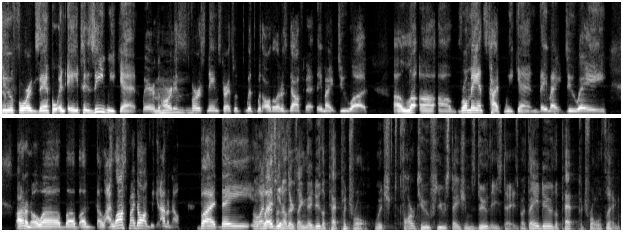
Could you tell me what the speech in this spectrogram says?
have- do, for example, an A to Z weekend where the Mm-hmm. artist's first name starts with with with all the letters of the alphabet. They might do a, lo- uh, a romance type weekend. They might do a, I don't know, uh, uh, uh, I lost my dog weekend. I don't know, but they. Oh, and but, that's yeah, another thing. They do the pet patrol, which far too few stations do these days, but they do the pet patrol thing.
